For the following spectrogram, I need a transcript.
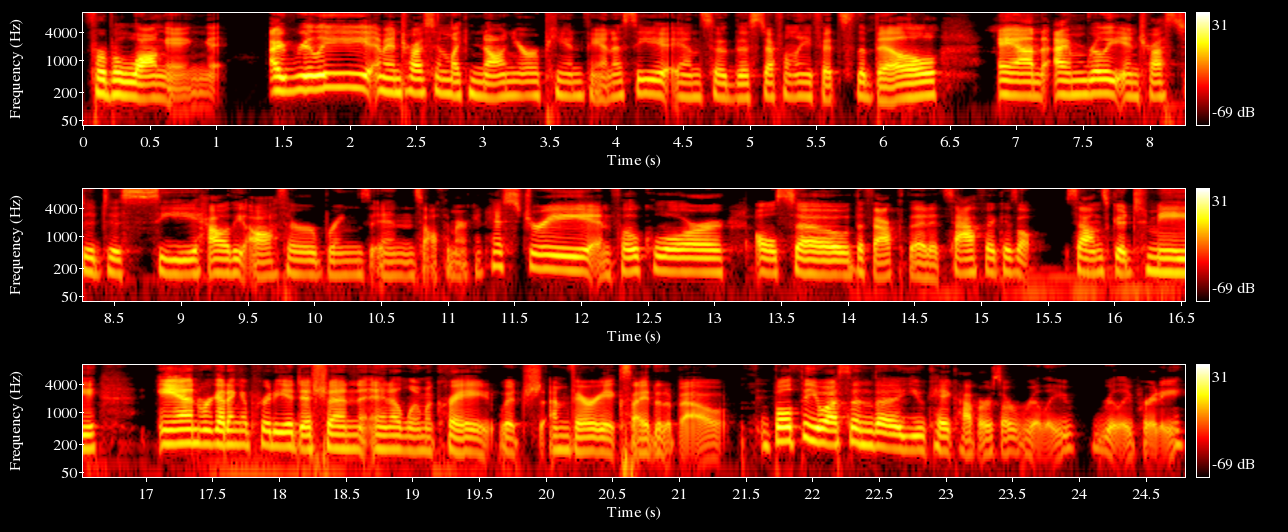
for belonging. I really am interested in like non-European fantasy, and so this definitely fits the bill. And I'm really interested to see how the author brings in South American history and folklore. Also, the fact that it's sapphic is sounds good to me. And we're getting a pretty edition in Illumicrate, which I'm very excited about. Both the US and the UK covers are really, really pretty.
